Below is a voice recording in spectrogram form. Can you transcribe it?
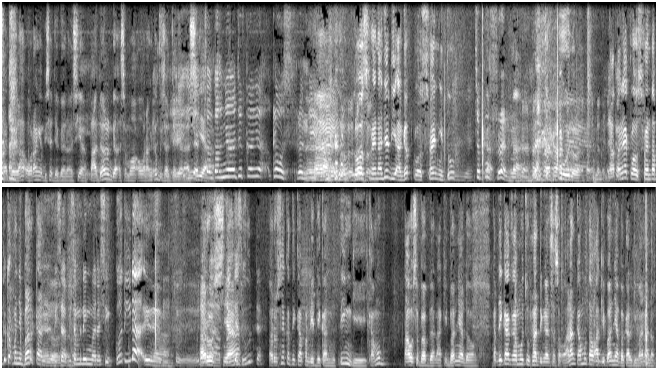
adalah orang yang bisa jaga rahasia. Padahal nggak semua orang itu bisa jaga Iya, rahasia. contohnya aja kayak close friend nih. Nah, itu. close friend aja dianggap close friend itu Cepu friend. nah cepu itu. Katanya close friend tapi kok menyebarkan gitu. Bisa bisa menerima resiko tidak? Udah Harusnya ya sudah. harusnya ketika pendidikanmu tinggi, kamu tahu sebab dan akibatnya dong. Ketika kamu curhat dengan seseorang, kamu tahu akibatnya bakal gimana dong.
